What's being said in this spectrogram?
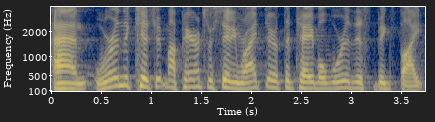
and we're in the kitchen. My parents are sitting right there at the table. We're in this big fight.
